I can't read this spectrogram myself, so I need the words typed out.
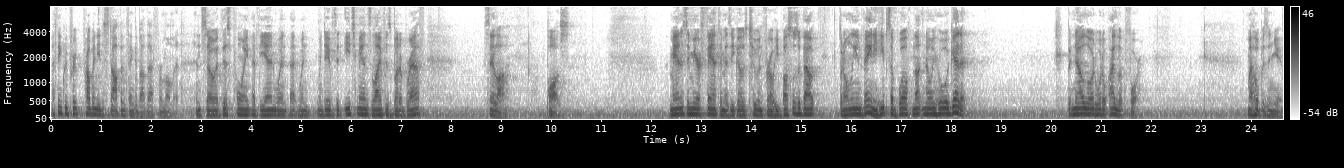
I think we pr- probably need to stop and think about that for a moment. And so at this point, at the end, when, when, when David said, Each man's life is but a breath, Selah. Pause. Man is a mere phantom as he goes to and fro. He bustles about, but only in vain. He heaps up wealth, not knowing who will get it. But now, Lord, what do I look for? My hope is in you.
